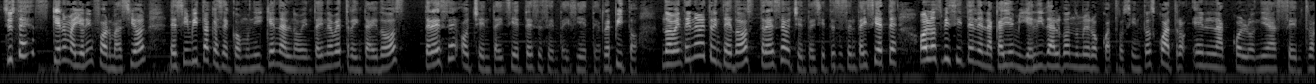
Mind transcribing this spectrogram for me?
Si ustedes quieren mayor información, les invito a que se comuniquen al 9932 13 87 67. Repito, 99 32 13 87 67 o los visiten en la calle Miguel Hidalgo número 404 en la Colonia Centro.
